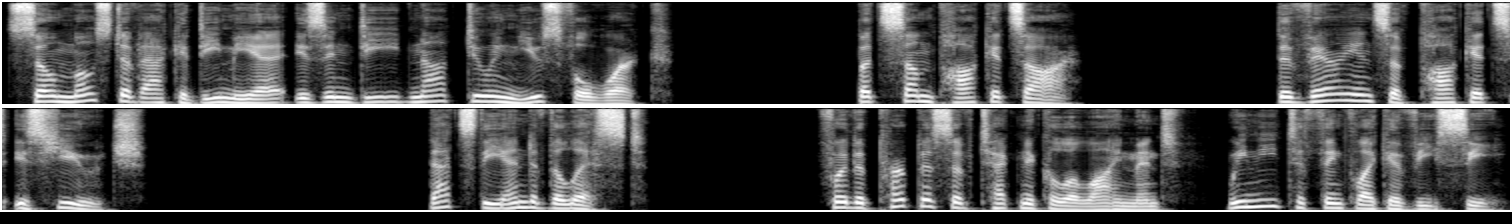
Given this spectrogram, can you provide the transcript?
So most of academia is indeed not doing useful work. But some pockets are. The variance of pockets is huge. That's the end of the list. For the purpose of technical alignment, we need to think like a VC.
